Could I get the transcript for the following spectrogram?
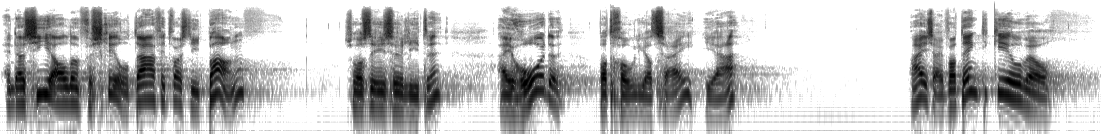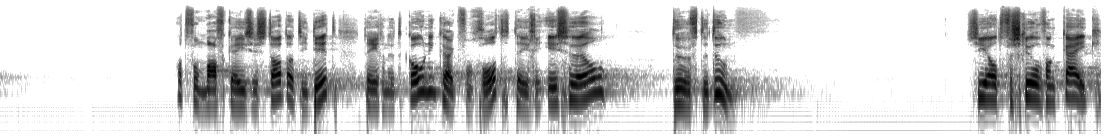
En daar zie je al een verschil. David was niet bang, zoals de Israëlieten. Hij hoorde wat Goliath zei, ja. Maar hij zei, wat denkt die kerel wel? Wat voor mafkees is dat, dat hij dit tegen het koninkrijk van God, tegen Israël, durft te doen? Zie je al het verschil van kijk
